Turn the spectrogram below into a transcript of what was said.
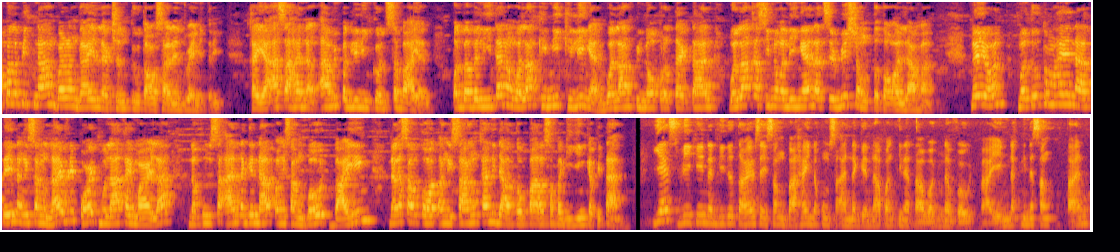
Papalapit na ang Barangay Election 2023. Kaya asahan ang aming paglilingkod sa bayan. Pagbabalita ng walang kinikilingan, walang pinoprotektahan, walang kasinungalingan at serbisyong totoo lamang. Ngayon, matutunghayan natin ang isang live report mula kay Marla na kung saan naganap ang isang vote buying nakasangkot ang isang kandidato para sa pagiging kapitan. Yes, Vicky, nandito tayo sa isang bahay na kung saan naganap ang tinatawag na vote buying na kinasangkutan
